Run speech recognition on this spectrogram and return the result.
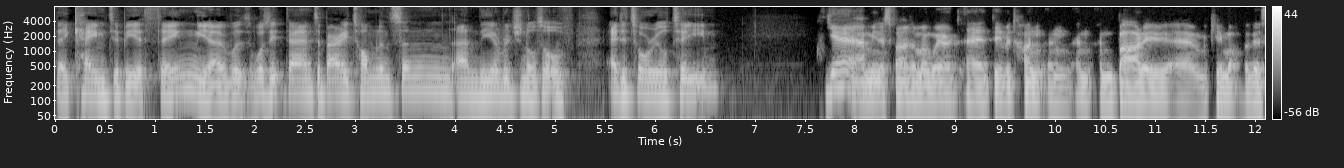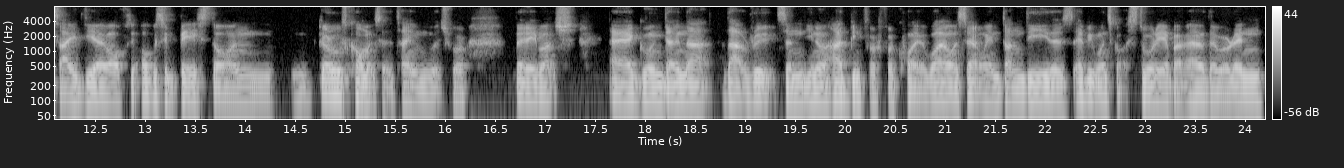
they came to be a thing? You know, was was it down to Barry Tomlinson and the original sort of editorial team? Yeah, I mean, as far as I'm aware, uh, David Hunt and, and, and Barry um, came up with this idea, obviously based on girls' comics at the time, which were very much uh, going down that that route, and you know had been for, for quite a while. And certainly in Dundee, there's everyone's got a story about how they were in,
